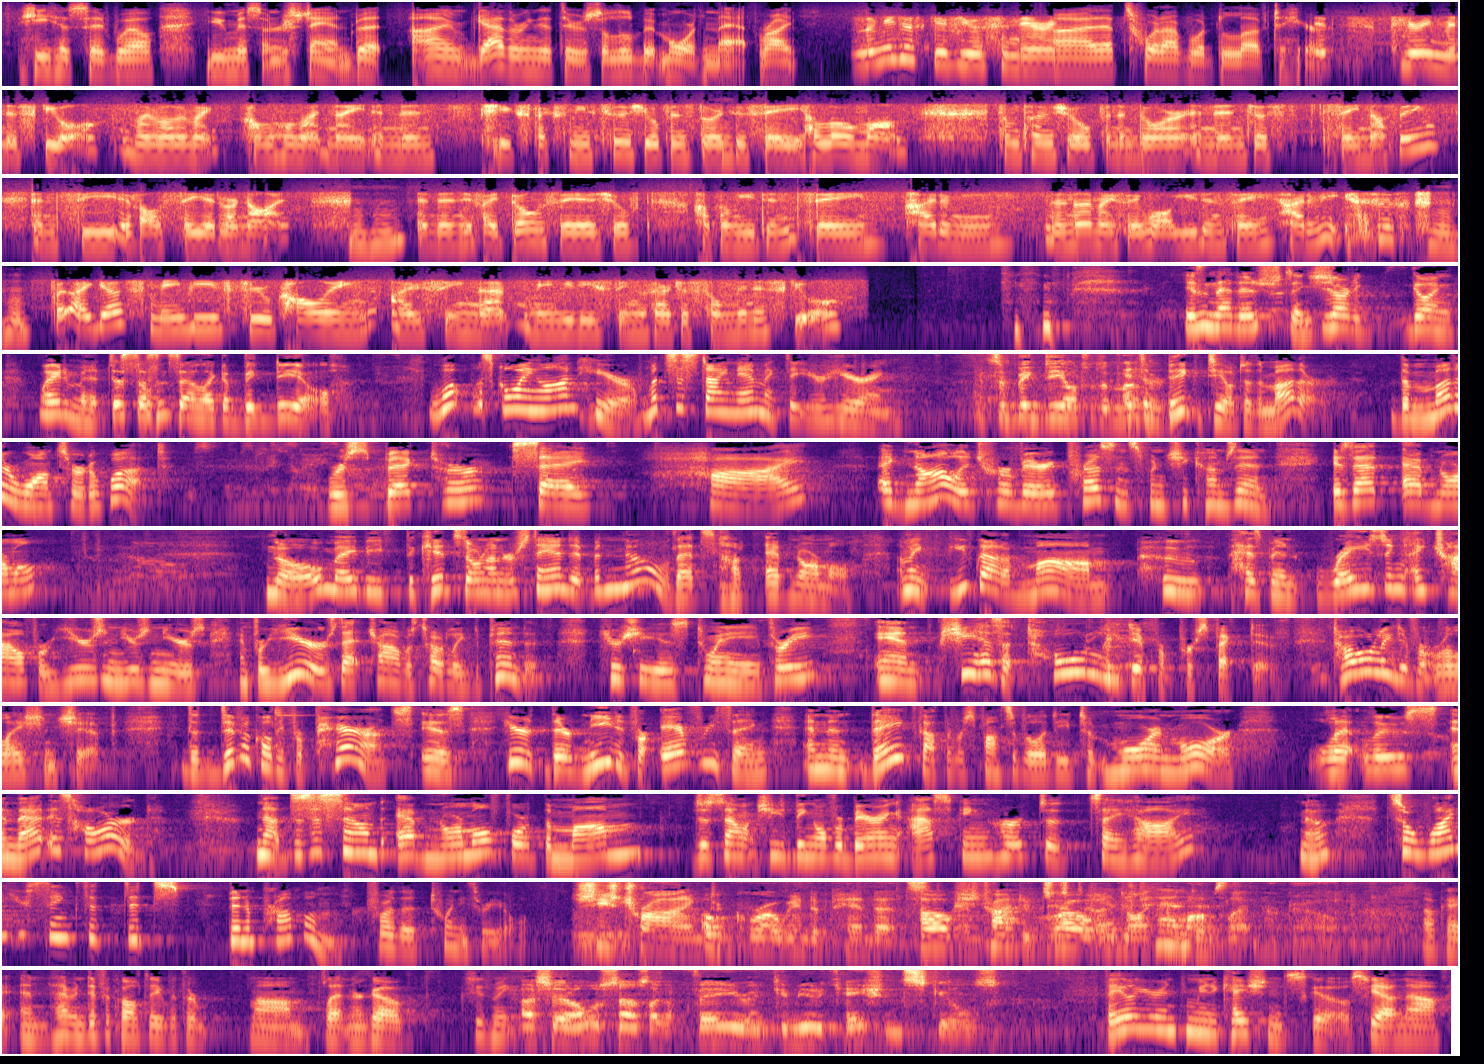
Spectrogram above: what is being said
He has said, well, you misunderstand, but I'm gathering that there's a little bit more than that, right? Let me just give you a scenario. Uh, that's what I would love to hear. It's very minuscule. My mother might come home at night and then she expects me as soon as she opens the door to say, hello, mom. Sometimes she'll open the door and then just say nothing and see if I'll say it or not. Mm-hmm. And then if I don't say it, she'll, how come you didn't say hi to me? And then I might say, well, you didn't say hi to me. mm-hmm. But I guess maybe through calling, I've seen that maybe these things are just so minuscule. Isn't that interesting? She's already going, wait a minute, this doesn't sound like a big deal. What was going on here? What's this dynamic that you're hearing? It's a big deal to the mother. It's a big deal to the mother. The mother wants her to what? Respect her, say hi, acknowledge her very presence when she comes in. Is that abnormal? No, maybe the kids don't understand it, but no, that's not abnormal. I mean, you've got a mom who has been raising a child for years and years and years, and for years that child was totally dependent. Here she is, 23, and she has a totally different perspective, totally different relationship. The difficulty for parents is here they're needed for everything, and then they've got the responsibility to more and more let loose, and that is hard. Now, does this sound abnormal for the mom? Does it sound like she's being overbearing, asking her to say hi? No? So, why do you think that it's been a problem for the 23 year old? She's trying oh. to grow independence. Oh, she's trying to grow independence. Like her mom's letting her go. Okay, and having difficulty with her mom letting her go. Excuse me? I said it almost sounds like a failure in communication skills. Failure in communication skills. Yeah, now,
